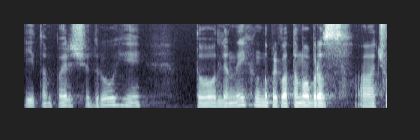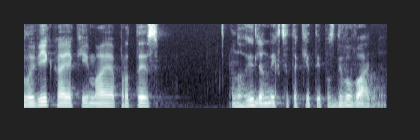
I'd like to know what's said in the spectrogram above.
і там перші, другі, то для них, ну, наприклад, там образ чоловіка, який має протез ноги, для них це таке типу здивування.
